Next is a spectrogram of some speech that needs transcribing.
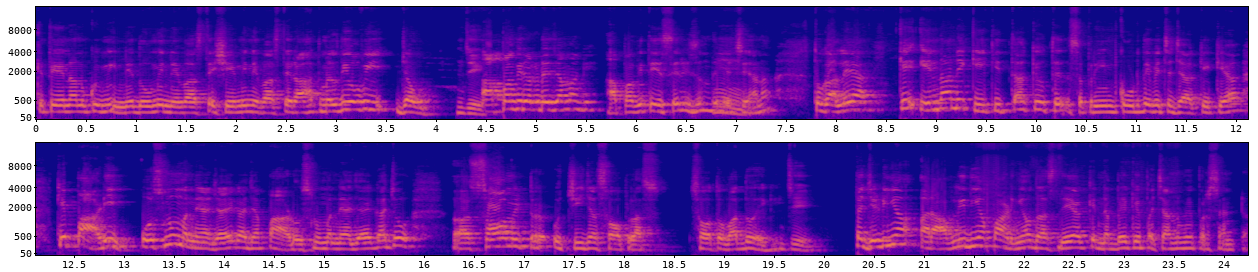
ਕਿਤੇ ਇਹਨਾਂ ਨੂੰ ਕੋਈ ਮਹੀਨੇ 2 ਮਹੀਨੇ ਵਾਸਤੇ 6 ਮਹੀਨੇ ਵਾਸਤੇ ਰਾਹਤ ਮਿਲਦੀ ਉਹ ਵੀ ਜਾਊ। ਜੀ। ਆਪਾਂ ਵੀ ਰਗੜੇ ਜਾਵਾਂਗੇ। ਆਪਾਂ ਵੀ ਤੇ ਇਸੇ ਰੀਜ਼ਨ ਦੇ ਵਿੱਚ ਆ ਨਾ। ਤਾਂ ਗੱਲ ਇਹ ਆ ਕਿ ਇਹਨਾਂ ਨੇ ਕੀ ਕੀਤਾ ਕਿ ਉੱਥੇ ਸੁਪਰੀਮ ਕੋਰਟ ਦੇ ਵਿੱਚ ਜਾ ਕੇ ਕਿਹਾ ਕਿ ਪਹਾੜੀ ਉਸ ਨੂੰ ਮੰਨਿਆ ਜਾਏਗਾ ਜਾਂ ਪਹਾੜ ਉਸ ਨੂੰ ਮੰਨਿਆ ਜਾਏਗਾ ਜੋ ਅ, 100 ਮੀਟਰ ਉੱਚੀ ਜਾਂ 100 ਪਲੱਸ 100 ਤੋਂ ਵੱਧ ਹੋਏਗੀ। ਜੀ। ਤੇ ਜਿਹੜੀਆਂ ਅਰਾਵਲੀ ਦੀਆਂ ਪਹਾੜੀਆਂ ਉਹ ਦੱਸਦੇ ਆ ਕਿ 90 ਕੇ 95%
